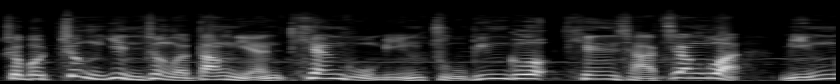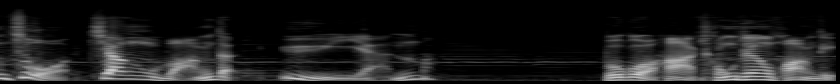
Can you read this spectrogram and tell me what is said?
这不正印证了当年天顾明主兵戈，天下将乱，名作将亡的预言吗？不过哈，崇祯皇帝。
